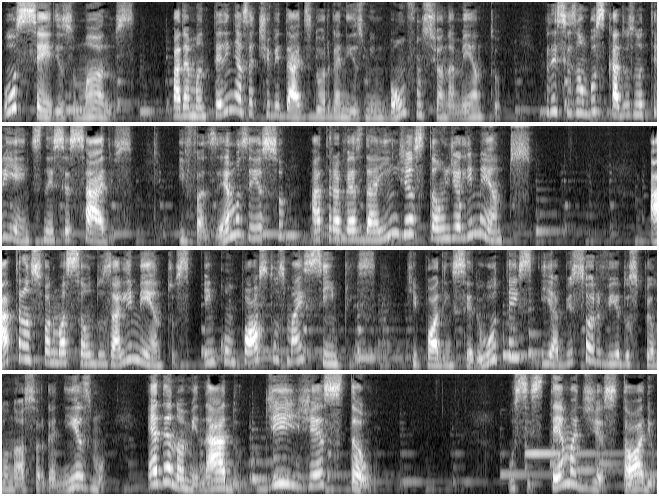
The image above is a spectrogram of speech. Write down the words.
Os seres humanos, para manterem as atividades do organismo em bom funcionamento, precisam buscar os nutrientes necessários e fazemos isso através da ingestão de alimentos. A transformação dos alimentos em compostos mais simples, que podem ser úteis e absorvidos pelo nosso organismo, é denominado digestão. O sistema digestório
